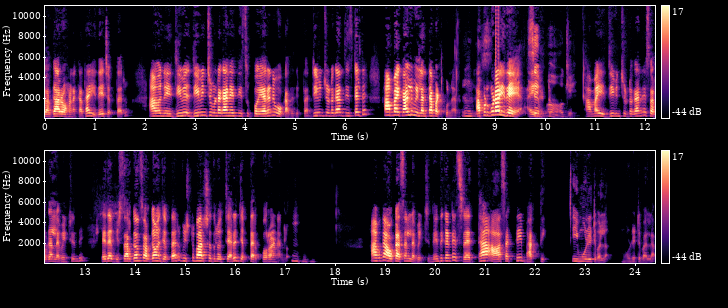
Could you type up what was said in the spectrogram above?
స్వర్గారోహణ కథ ఇదే చెప్తారు. ఆమెని జీవి జీవించి ఉండగానే తీసుకుపోయారని ఓ కథ చెప్తారు. జీవించి ఉండగానే తీసుకెళ్తే ఆ అమ్మాయి కాళ్ళు వీళ్ళంతా పట్టుకున్నారు. అప్పుడు కూడా ఇదే. ఓకే. ఆ అమ్మాయి జీవించుండగానే స్వర్గం లభించింది. లేదా స్వర్గం స్వర్గం అని చెప్తారు. విష్ణు పార్షదులు వచ్చారని చెప్తారు పురాణంలో. ఆమెకు అవకాశం లభించింది. ఎందుకంటే శ్రద్ధ ఆసక్తి భక్తి. ఈ మూడిటి వల్ల. మూడిటి వల్ల.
